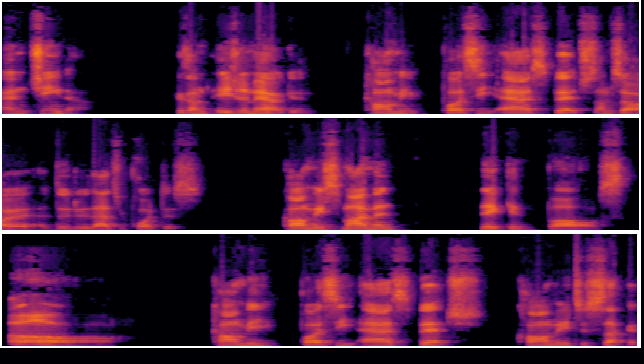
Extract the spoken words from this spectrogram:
and China because I'm Asian American. Call me pussy ass bitch. I'm sorry, uh, dude, that's report this. Call me Smileman dick and balls. Oh. Call me pussy ass bitch. Call me to suck a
